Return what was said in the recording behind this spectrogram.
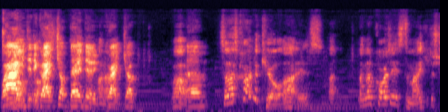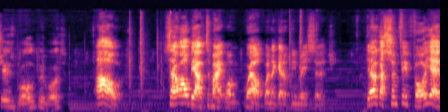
Wow, you did a great job there, dude. Great job. Wow. Um, So that's kind of cool, that is. Uh, And they're quite easy to make. You just use wool with wood. oh, so I'll be able to make one, well, when I get up in research. Yeah, I got something for you.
